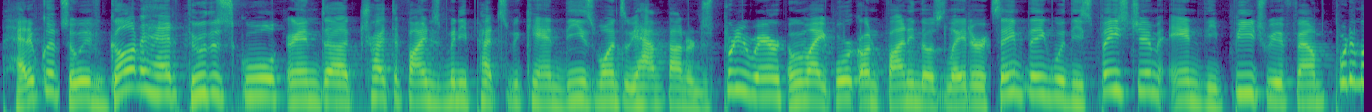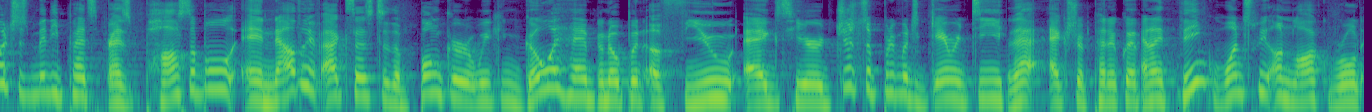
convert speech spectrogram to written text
pet equip. So we've gone ahead through the school and uh, tried to find as many pets as we can. These ones we haven't found are just pretty rare and we might work on finding those later. Same thing with the space gym and the beach. We have found pretty much as many pets as possible. And now that we have access to the bunker, we can go ahead and open a few eggs here just to pretty much guarantee that extra pet equip. And I think once we unlock world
